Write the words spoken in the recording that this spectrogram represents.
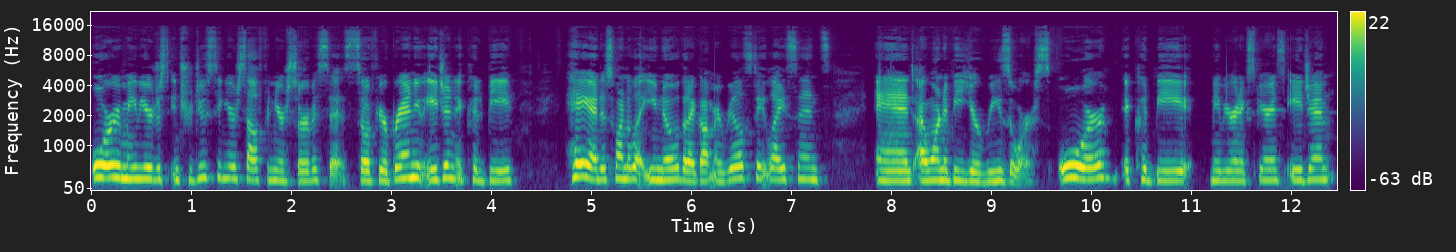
or maybe you're just introducing yourself and your services. So, if you're a brand new agent, it could be, Hey, I just want to let you know that I got my real estate license and I want to be your resource. Or it could be maybe you're an experienced agent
